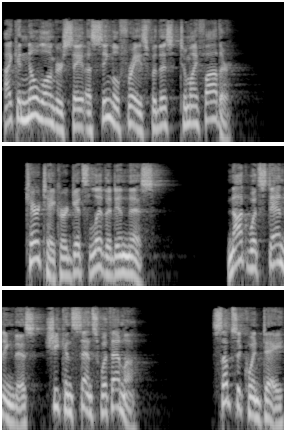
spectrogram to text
I can no longer say a single phrase for this to my father. Caretaker gets livid in this. Notwithstanding this, she consents with Emma. Subsequent day,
